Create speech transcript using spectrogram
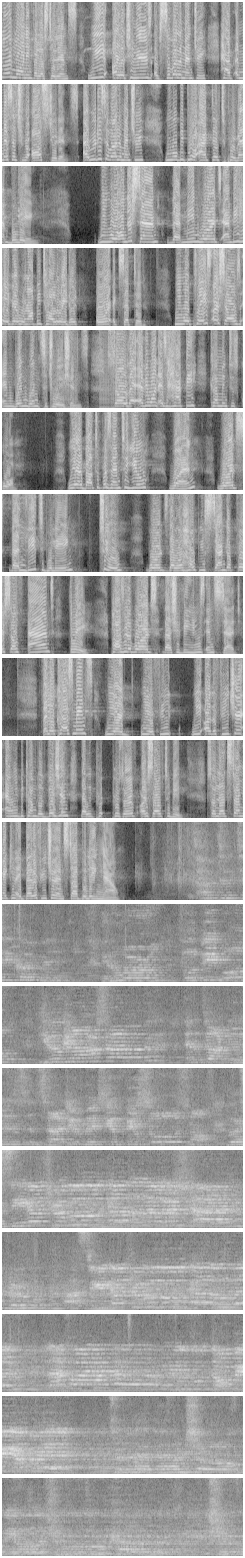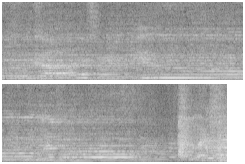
Good morning, fellow students. We are the cheerleaders of Silva Elementary have a message for all students. At Rudy Silva Elementary, we will be proactive to prevent bullying. We will understand that mean words and behavior will not be tolerated or accepted. We will place ourselves in win-win situations so that everyone is happy coming to school. We are about to present to you one, words that lead to bullying, two, words that will help you stand up for yourself, and three, positive words that should be used instead. Fellow classmates, we are, we are, we are the future and we become the vision that we pr- preserve ourselves to be. So let's start making a better future and stop bullying now. Like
